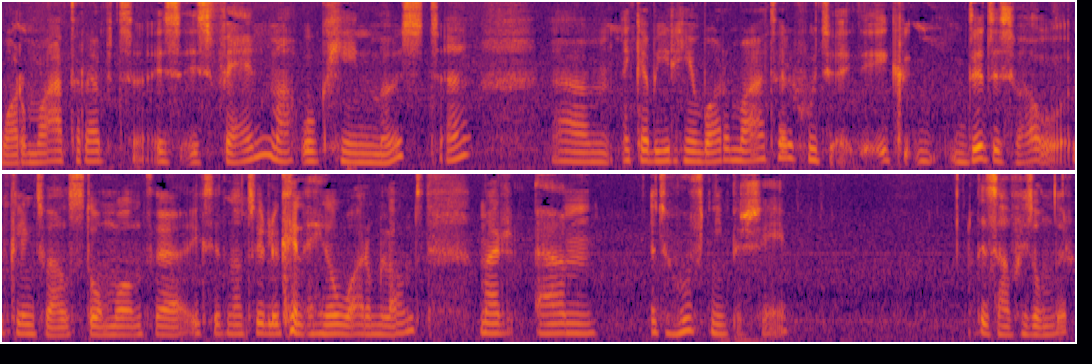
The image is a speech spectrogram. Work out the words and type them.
warm water hebt, is, is fijn, maar ook geen must. Um, ik heb hier geen warm water. Goed, ik, dit is wel, klinkt wel stom, want uh, ik zit natuurlijk in een heel warm land. Maar um, het hoeft niet per se. Het is zelf gezonder.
